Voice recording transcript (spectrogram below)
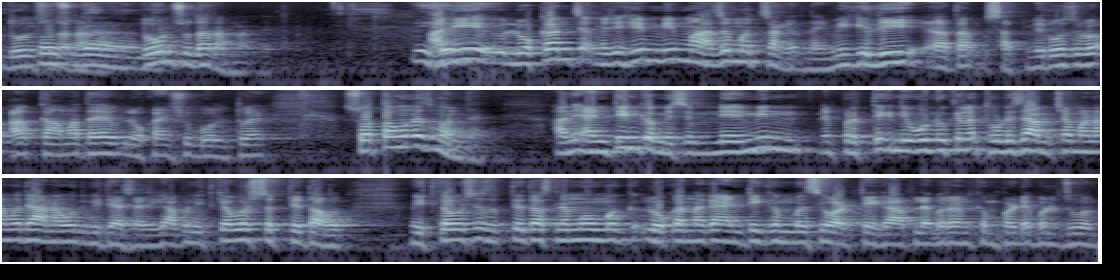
दोन सुद्धा राहणार दोन सुद्धा राहणार नाहीत. आणि लोकांच्या म्हणजे हे मी माझं मत सांगत नाही. मी गेली आता सात मी रोज लो- कामात आहे लोकांशी बोलतोय. स्वतःहूनच म्हणताय आणि अँटी इन्कमिसिम नेहमी प्रत्येक निवडणुकीला थोडंसं आमच्या मनामध्ये अनावत भीती असायची की आपण इतक्या वर्ष सत्तेत आहोत. मग इतक्या वर्ष सत्तेत असल्यामुळे मग लोकांना काय अँटी इन्कम्बन्सी वाटते का? आपल्याबरोबर अनकम्फर्टेबल झोन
